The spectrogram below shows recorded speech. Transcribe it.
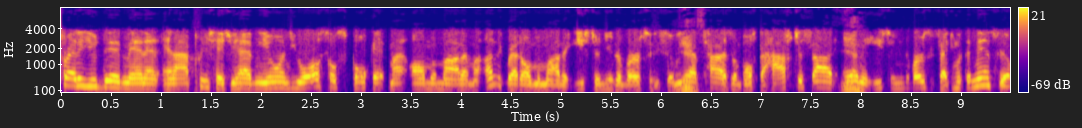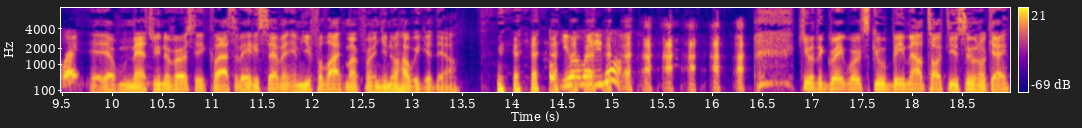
Freddie, you did, man, and, and I appreciate you having me on. You also spoke at my alma mater, my undergrad alma mater, Eastern University. So we Yes. have ties on both the Hofstra side Yeah. and the Eastern University side. You went to Mansfield, right? Yeah, yeah, Mansfield University, class of 87, MU for life, my friend. You know how we get down. Oh, you already know. Keep with the great work, Scoop B. Man, I'll talk to you soon, okay?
